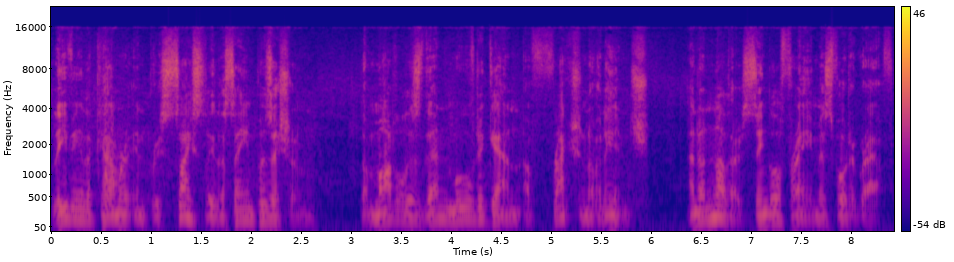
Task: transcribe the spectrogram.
Leaving the camera in precisely the same position, the model is then moved again a fraction of an inch, and another single frame is photographed.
